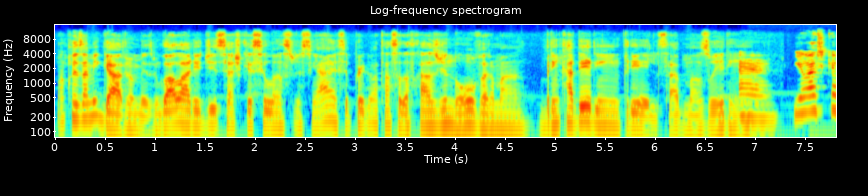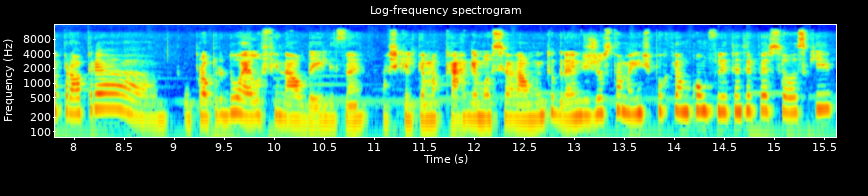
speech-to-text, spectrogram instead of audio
uma coisa amigável mesmo. Igual a Lari disse, acho que esse lance de assim, ah, você perdeu a taça das casas de novo, era uma brincadeirinha entre eles, sabe? Uma zoeirinha. É. E eu acho que a própria. O próprio duelo final deles, né? Acho que ele tem uma carga emocional muito grande, justamente porque é um conflito entre pessoas que,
